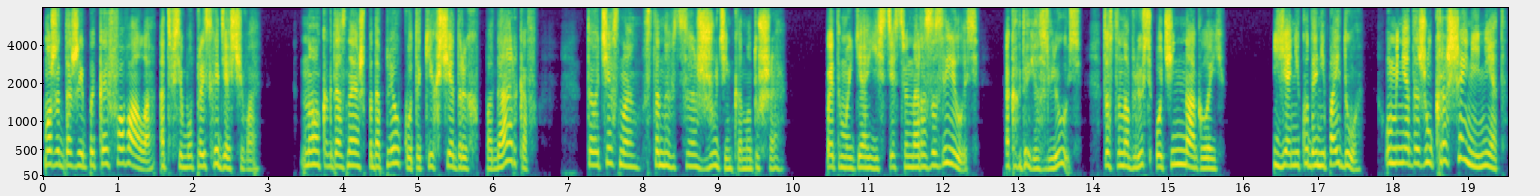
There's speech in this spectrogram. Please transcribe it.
может, даже и покайфовала от всего происходящего. Но когда знаешь подоплеку таких щедрых подарков, то, честно, становится жутенько на душе. Поэтому я, естественно, разозлилась. А когда я злюсь, то становлюсь очень наглой. «Я никуда не пойду. У меня даже украшений нет!»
